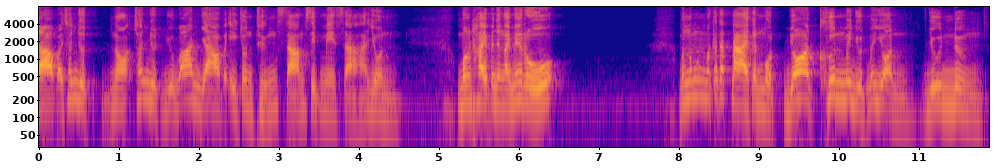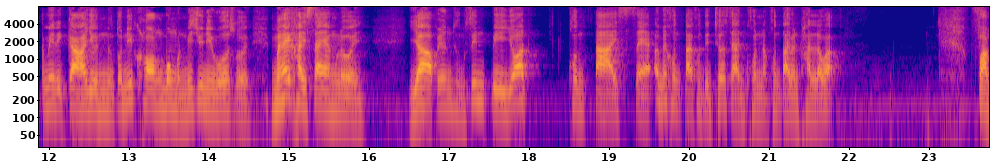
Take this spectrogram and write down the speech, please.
ยาวไปฉันหยุดเนาะฉันหยุดอยู่บ้านยาวไปอีกจนถึง 30 เมษายน เมืองไทยเป็นยังไงไม่รู้ มันมันมันก็จะตายกันหมด ยอดขึ้นไม่หยุดไม่หย่อน ยืนหนึ่งอเมริกายืนหนึ่งตอนนี้ครองวงเหมือนมิส s u นิเวิร์สเลย ไม่ให้ใครแซงเลย ยาวไปจนถึงสิ้นปียอดคนตายแสนเออไม่คนตายคนติดเชื้อแสนคนอะคนตายเป็นพันแล้วอะฝั่ง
